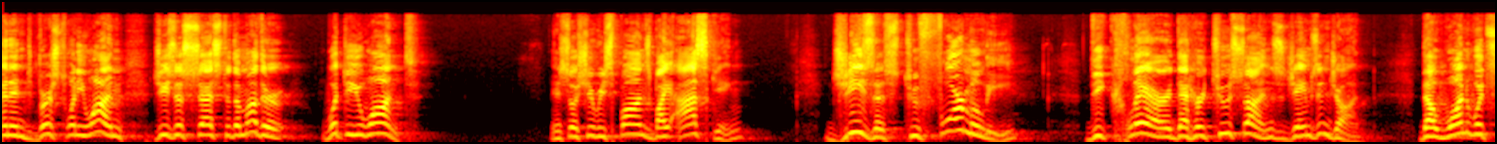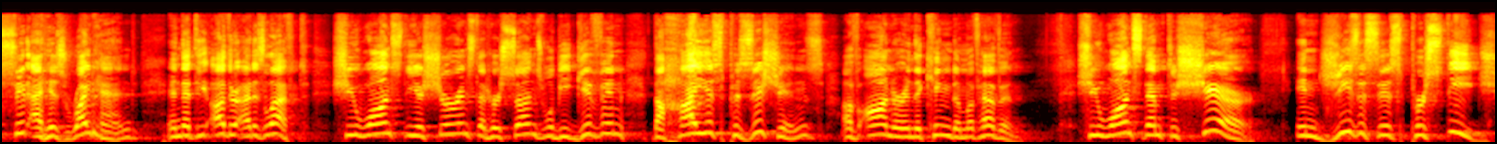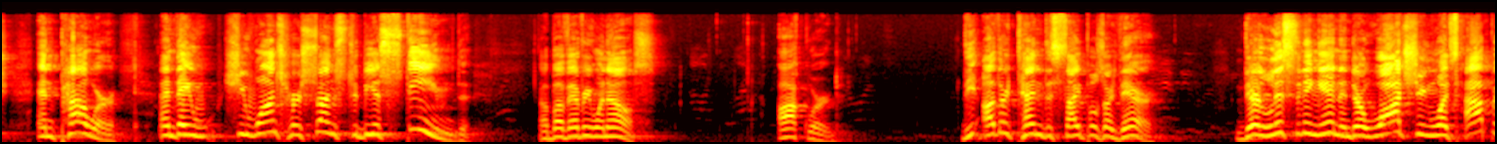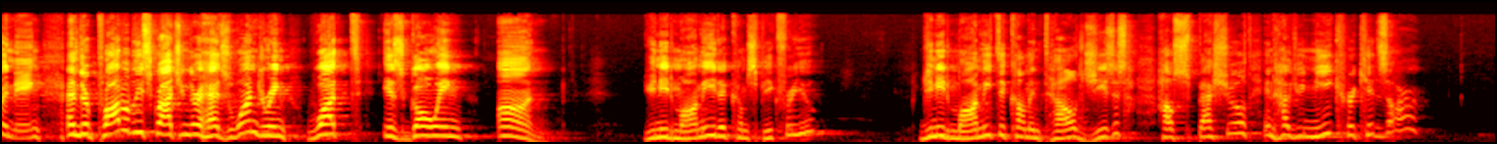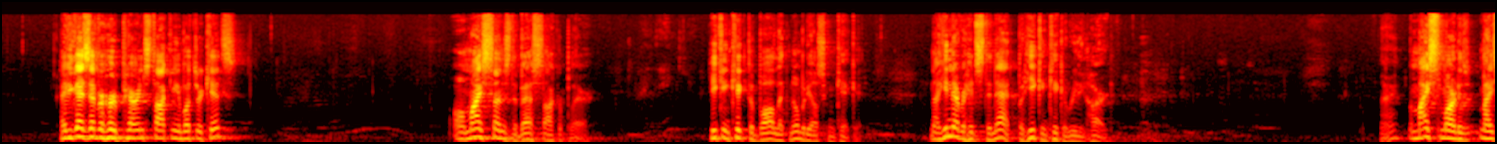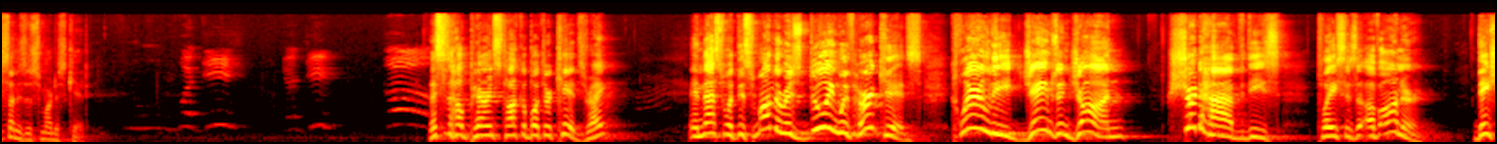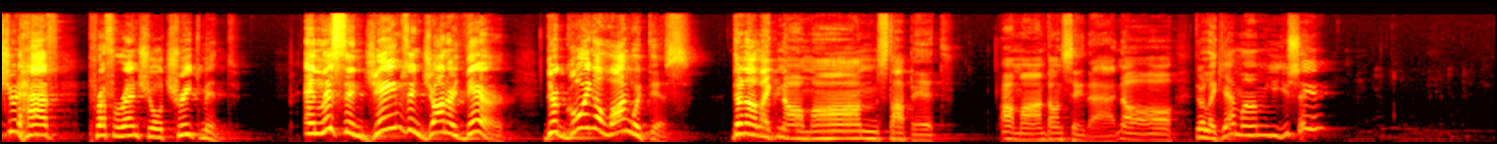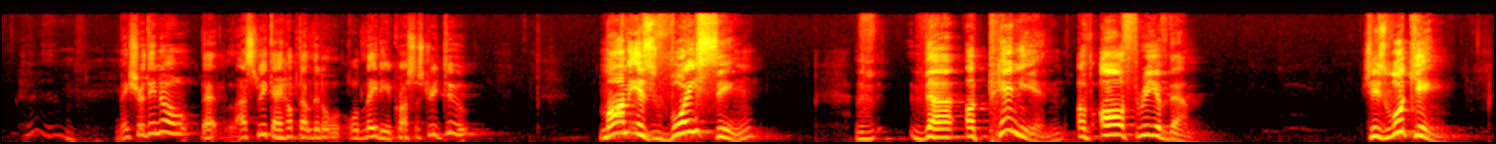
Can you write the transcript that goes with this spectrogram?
And in verse 21, Jesus says to the mother, What do you want? And so she responds by asking Jesus to formally declare that her two sons, James and John, that one would sit at his right hand and that the other at his left. She wants the assurance that her sons will be given the highest positions of honor in the kingdom of heaven. She wants them to share in Jesus' prestige and power. And they, she wants her sons to be esteemed above everyone else. Awkward. The other 10 disciples are there. They're listening in and they're watching what's happening, and they're probably scratching their heads wondering what is going on. You need mommy to come speak for you? You need mommy to come and tell Jesus how special and how unique her kids are? Have you guys ever heard parents talking about their kids? Oh, my son's the best soccer player. He can kick the ball like nobody else can kick it. Now, he never hits the net, but he can kick it really hard. Right? My, smart is, my son is the smartest kid. This is how parents talk about their kids, right? And that's what this mother is doing with her kids. Clearly, James and John should have these places of honor. They should have preferential treatment. And listen, James and John are there. They're going along with this. They're not like, no, mom, stop it. Oh, mom, don't say that. No. They're like, yeah, mom, you, you say it. Make sure they know that last week I helped that little old lady across the street too. Mom is voicing the opinion of all three of them. She's looking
